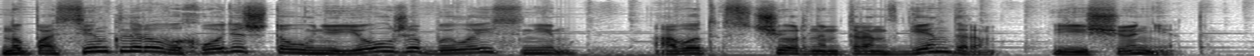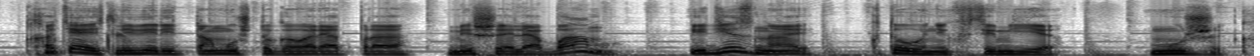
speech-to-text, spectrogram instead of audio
но по Синклеру выходит, что у нее уже было и с ним. А вот с черным трансгендером еще нет. Хотя, если верить тому, что говорят про Мишель Обаму, иди знай, кто у них в семье мужик.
